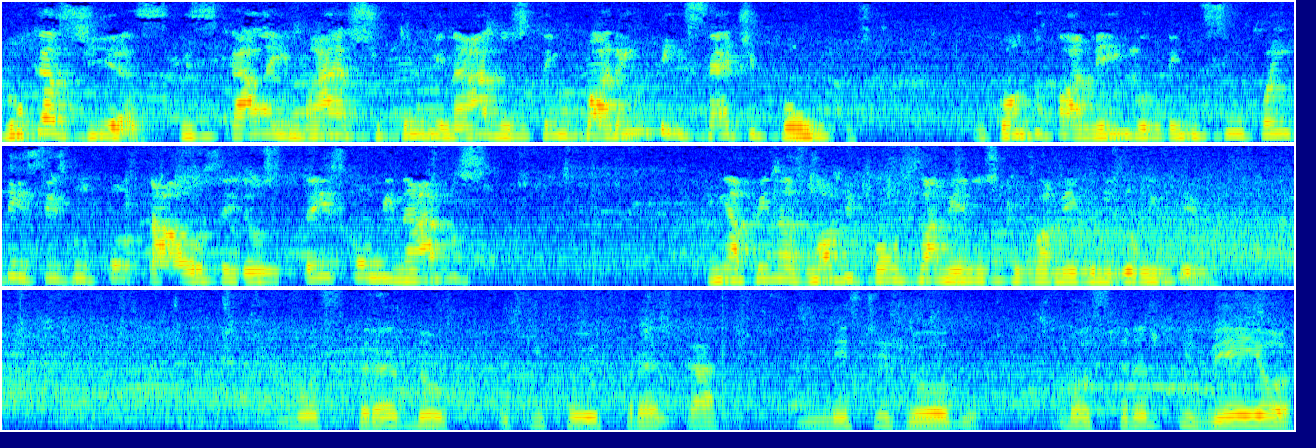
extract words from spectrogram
Lucas Dias, Scala e Márcio combinados têm 47 pontos enquanto o Flamengo tem 56 no total, ou seja, os três combinados em apenas 9 pontos a menos que o Flamengo no jogo inteiro. Mostrando o que foi o Franca neste jogo. Mostrando que veio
